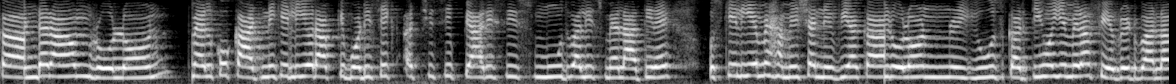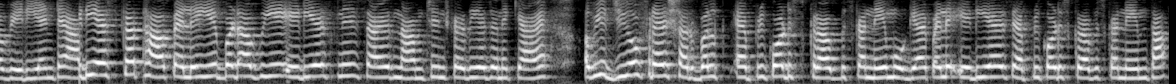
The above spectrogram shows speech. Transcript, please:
का अंडर आर्म रोल ऑन स्मेल को काटने के लिए और आपके बॉडी से एक अच्छी सी, प्यारी सी स्मूथ वाली स्मेल आती रहे। उसके लिए मैं हमेशा निविया का रोल ऑन यूज़ करती हूँ। ये मेरा फेवरेट वाला वेरिएंट है। एडीएस का था पहले ये बट अब ये एडीएस ने शायद नाम चेंज कर दिया, जाने क्या है। अब ये जियो फ्रेश हर्बल एप्रिकॉड स्क्रब इसका नेम हो गया है। पहले एडीएस एप्रिकॉड स्क्रब इसका नेम था।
